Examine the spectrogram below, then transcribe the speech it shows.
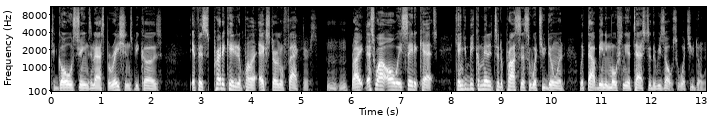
to goals, dreams, and aspirations because if it's predicated upon external factors, Mm-hmm. right? That's why I always say to cats, can you be committed to the process of what you're doing without being emotionally attached to the results of what you're doing?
